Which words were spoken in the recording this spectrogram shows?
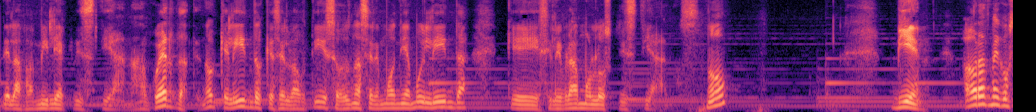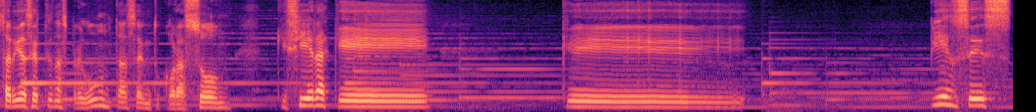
de la familia cristiana. Acuérdate, ¿no? Qué lindo que es el bautizo, es una ceremonia muy linda que celebramos los cristianos, ¿no? Bien, ahora me gustaría hacerte unas preguntas en tu corazón. Quisiera que que pienses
